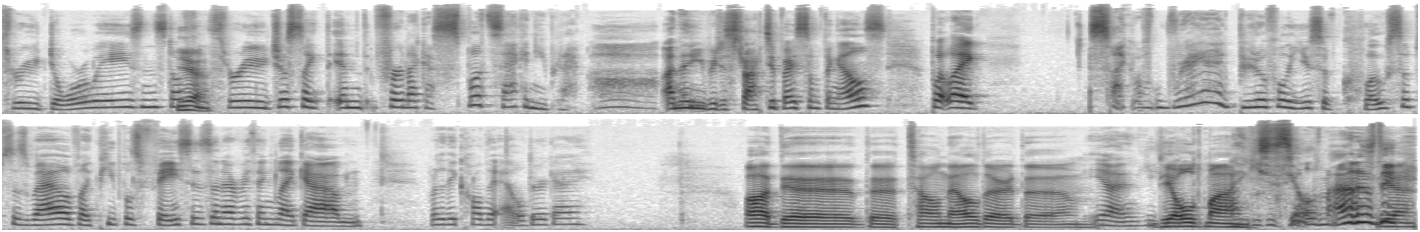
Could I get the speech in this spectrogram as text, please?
through doorways and stuff Yeah. and through just like in for like a split second you'd be like oh and then you'd be distracted by something else but like it's like a really like, beautiful use of close-ups as well of like people's faces and everything like um what do they call the elder guy Oh, the the town elder, the um, yeah he- the old I man. think he's just the old man, isn't he? Yeah.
